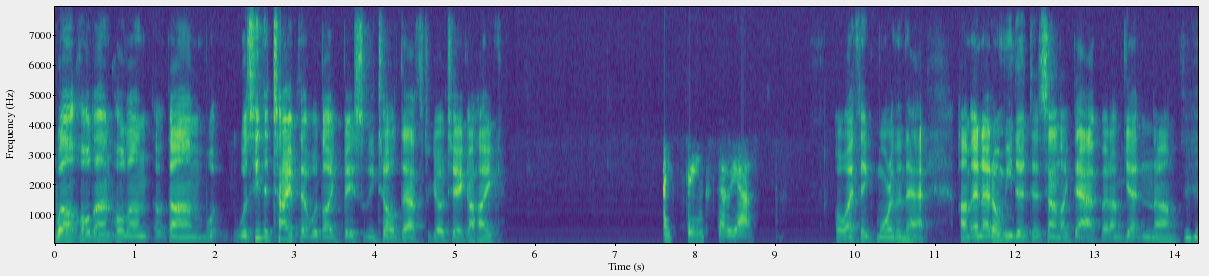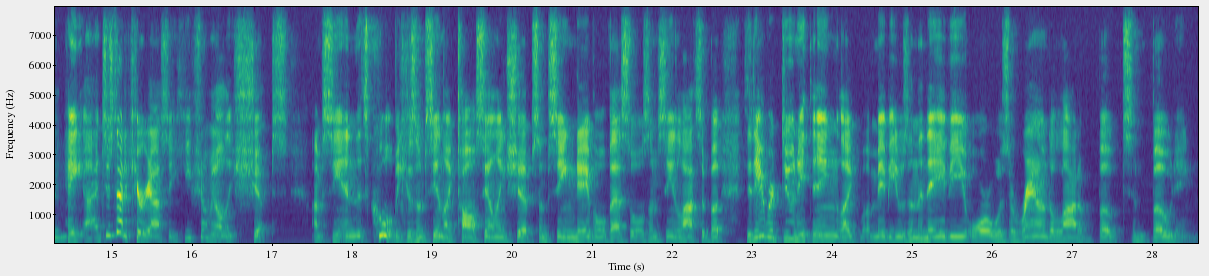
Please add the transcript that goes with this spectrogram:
Well, hold on, hold on. Um, was he the type that would like basically tell death to go take a hike? I think so, yes. Oh, I think more than that. Um, and I don't mean to, to sound like that, but I'm getting. Um, Mhm. Hey, uh, just out of curiosity, he showing me all these ships. I'm seeing, and it's cool because I'm seeing like tall sailing ships. I'm seeing naval vessels. I'm seeing lots of boats. Did he ever do anything like well, maybe he was in the Navy or was around a lot of boats and boating?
